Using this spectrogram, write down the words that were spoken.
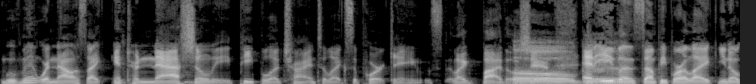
movement where now it's like internationally people are trying to like support games like buy those Oh, shares and even some people are like you know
